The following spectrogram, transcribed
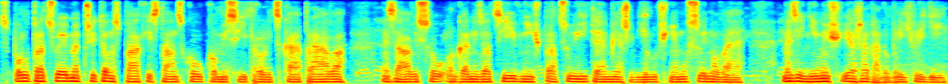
Spolupracujeme přitom s Pákistánskou komisí pro lidská práva, nezávislou organizací, v níž pracují téměř výlučně muslimové. Mezi nimiž je řada dobrých lidí.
